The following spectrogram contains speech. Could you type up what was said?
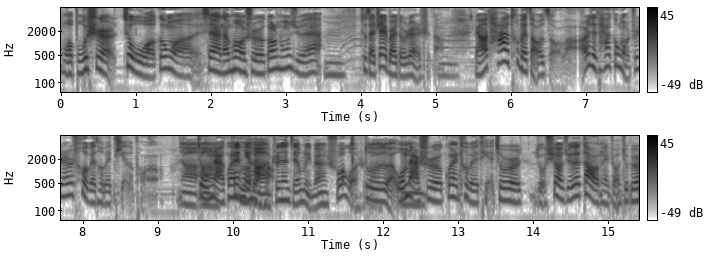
我不是，就我跟我现在男朋友是高中同学，嗯就在这边就认识的。嗯然后他特别早就走了，而且他跟我之前是特别特别铁的朋友。啊，就我们俩啊关系特别好这你好之前节目里面说过是吧？对对对，我们俩嗯是关系特别铁，就是有需要绝对到的那种。就比如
